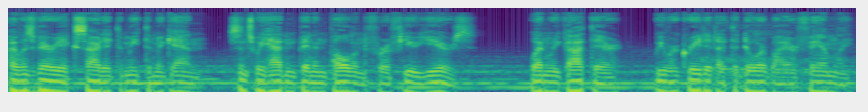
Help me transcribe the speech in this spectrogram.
I was very excited to meet them again since we hadn't been in Poland for a few years. When we got there, we were greeted at the door by our family.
